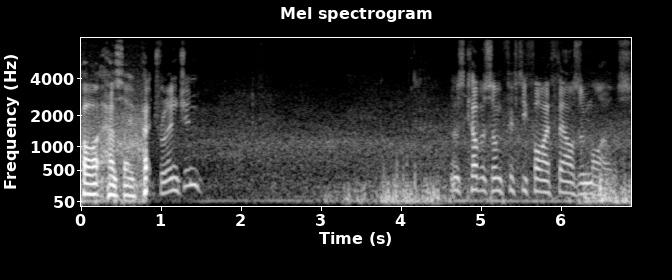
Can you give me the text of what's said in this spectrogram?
Car has a petrol engine. Has covered some 55,000 miles.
